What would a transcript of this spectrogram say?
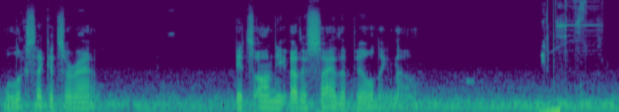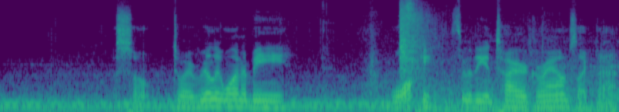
Well, looks like it's around... It's on the other side of the building, though. So, do I really want to be walking through the entire grounds like that?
